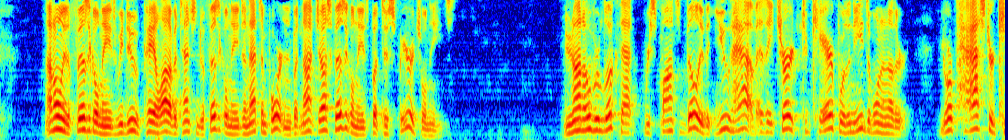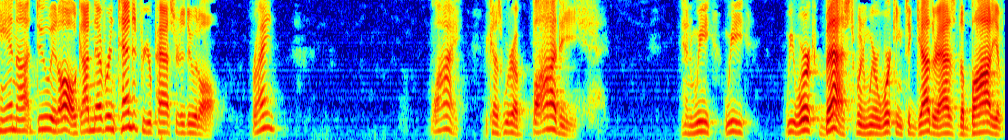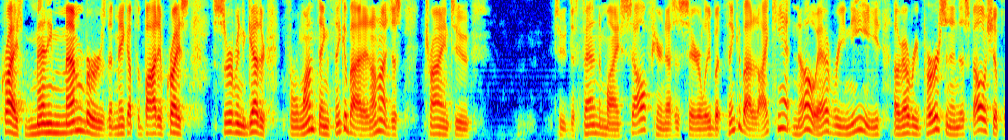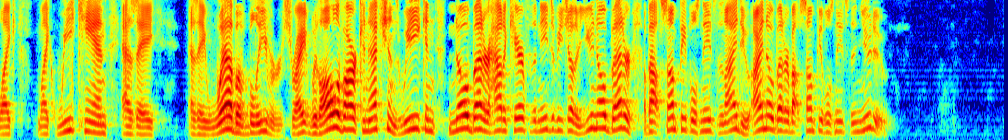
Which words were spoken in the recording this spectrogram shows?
not only the physical needs, we do pay a lot of attention to physical needs, and that's important, but not just physical needs, but to spiritual needs. Do not overlook that responsibility that you have as a church to care for the needs of one another. Your pastor cannot do it all. God never intended for your pastor to do it all. Right? Why? Because we're a body. And we, we, we work best when we're working together as the body of Christ. Many members that make up the body of Christ serving together. For one thing, think about it. I'm not just trying to to defend myself here necessarily, but think about it. I can't know every need of every person in this fellowship like, like we can as a, as a web of believers, right? With all of our connections, we can know better how to care for the needs of each other. You know better about some people's needs than I do. I know better about some people's needs than you do.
